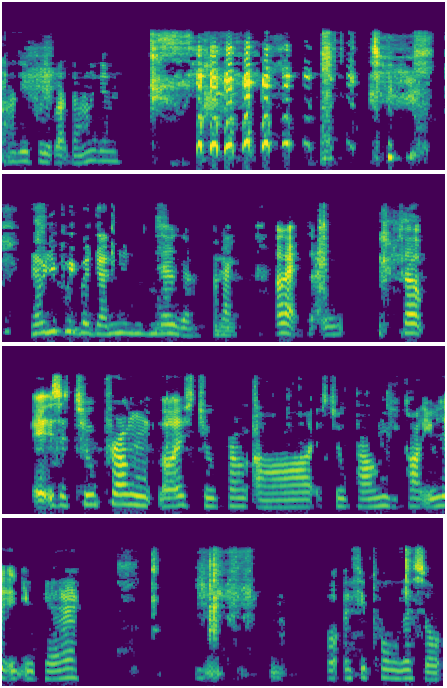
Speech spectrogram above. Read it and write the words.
How do you put it back down again? How do you put my down? There we go. Okay. Okay. So it's a two prong. No, it's two prong. Oh, ah, it's two prong. You can't use it in UK. But if you pull this up,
